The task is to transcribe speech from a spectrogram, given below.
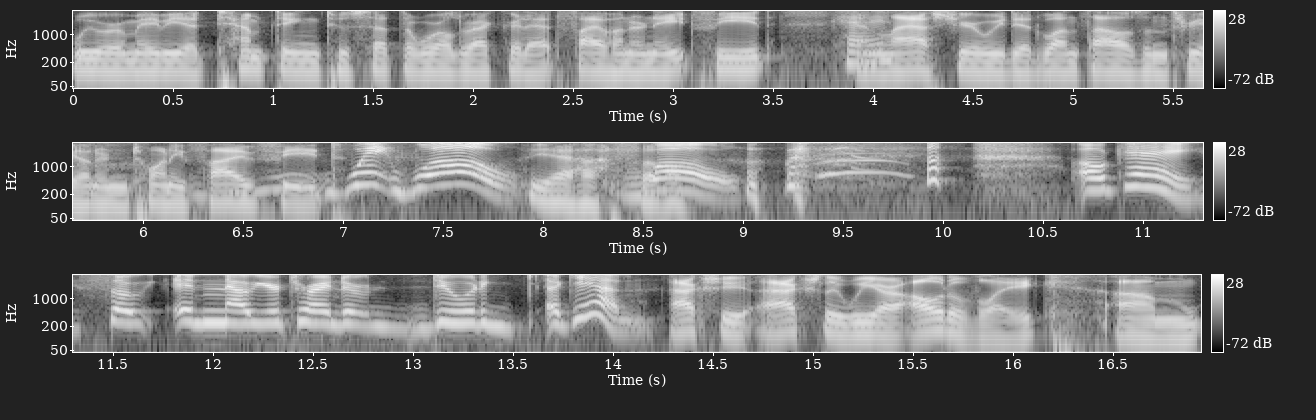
we were maybe attempting to set the world record at 508 feet. Okay. And last year we did 1,325 feet. Wait, whoa. Yeah. So. Whoa. Okay, so and now you're trying to do it again. Actually, actually, we are out of lake. Um,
